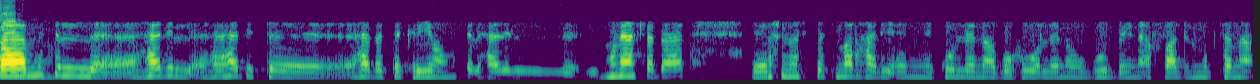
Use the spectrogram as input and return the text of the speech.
فمثل هذه هذه هذا التكريم ومثل هذه المناسبات نحن نستثمرها لأن يكون لنا ظهور لنا وجود بين أفراد المجتمع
